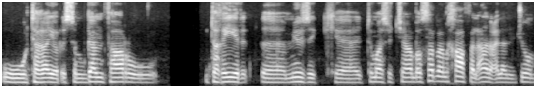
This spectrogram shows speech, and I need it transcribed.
وتغير اسم جانثر وتغيير آه، music آه، توماسو تشامبا صرنا نخاف الآن على نجوم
